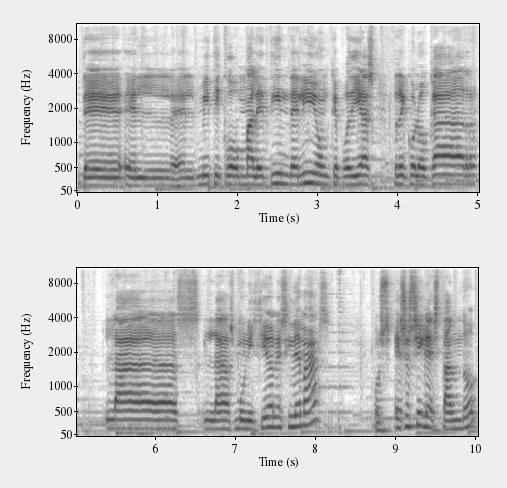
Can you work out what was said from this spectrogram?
de el, el mítico maletín de Leon que podías recolocar las, las municiones y demás. Pues eso sigue estando.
